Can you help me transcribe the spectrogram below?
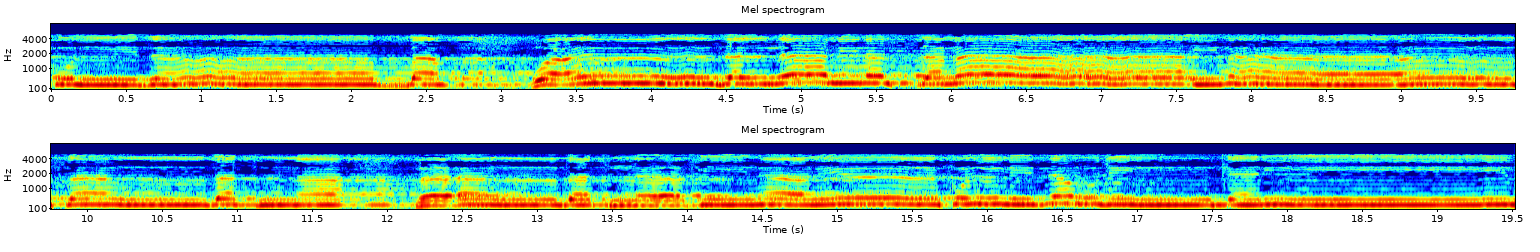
كل دابة. وأنزلنا من السماء فأنبتنا فيها من كل زوج كريم.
